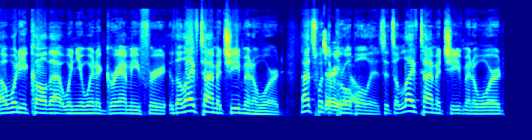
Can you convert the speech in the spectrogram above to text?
uh what do you call that when you win a Grammy for the Lifetime Achievement Award? That's what There the Pro go. Bowl is. It's a Lifetime Achievement Award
